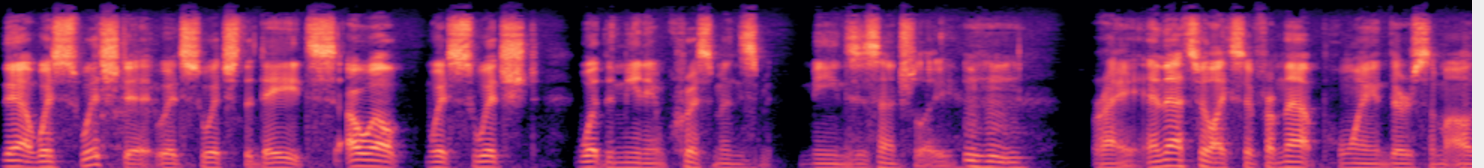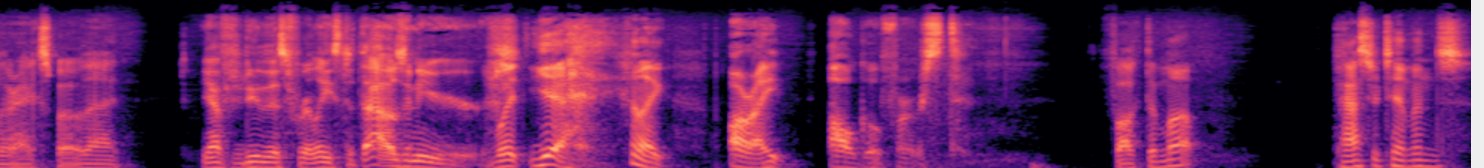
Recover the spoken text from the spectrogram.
Yeah, which switched it, which switched the dates. Oh well, which switched what the meaning of Christmas means essentially. Mm-hmm. Right, and that's like so. From that point, there's some other expo that, you have to do this for at least a thousand years but yeah, like all right, I'll go first. Fucked them up. Pastor Timmons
